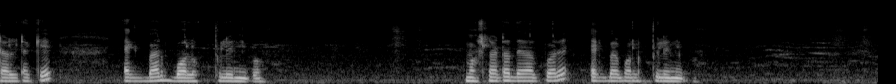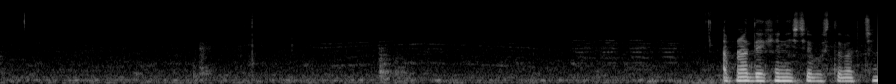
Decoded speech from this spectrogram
ডালটাকে একবার বলক তুলে নিব। মশলাটা দেওয়ার পরে একবার বলক তুলে নিব। আপনারা দেখে নিশ্চয়ই বুঝতে পারছেন।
